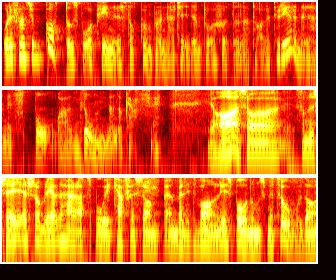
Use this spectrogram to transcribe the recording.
Och det fanns ju gott om spåkvinnor i Stockholm på den här tiden på 1700-talet. Hur är det med det här med spå, domen och kaffe? Ja, alltså, som du säger så blev det här att spå i kaffesump en väldigt vanlig spådomsmetod. Och,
